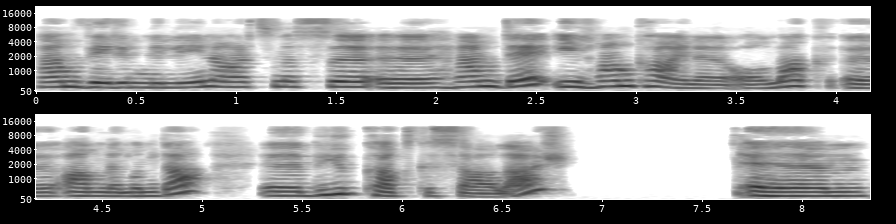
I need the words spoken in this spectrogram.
hem verimliliğin artması e, hem de ilham kaynağı olmak e, anlamında e, büyük katkı sağlar. Ee,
